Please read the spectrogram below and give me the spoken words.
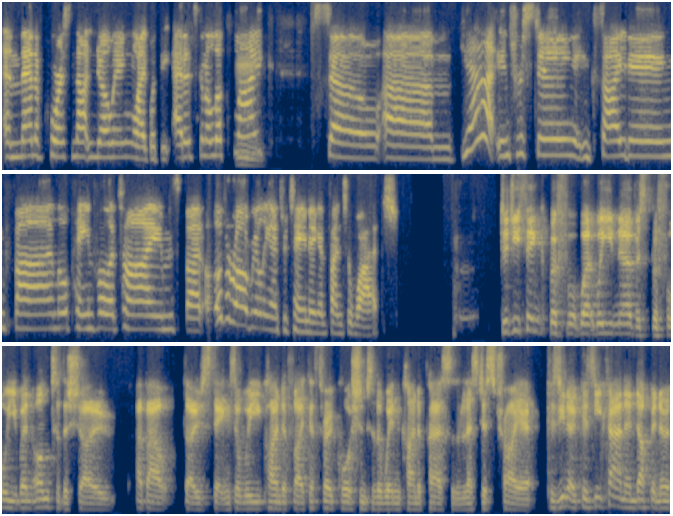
and then of course not knowing like what the edit's going to look mm. So, um, yeah, interesting, exciting, fun, a little painful at times, but overall, really entertaining and fun to watch. Did you think before, were you nervous before you went on to the show about those things, or were you kind of like a throw caution to the wind kind of person and let's just try it? Because, you know, because you can end up in a,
